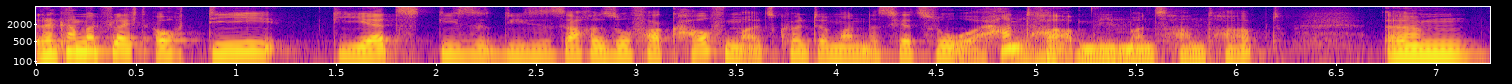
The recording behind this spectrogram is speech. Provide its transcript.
dann kann man vielleicht auch die, die jetzt diese, diese Sache so verkaufen, als könnte man das jetzt so handhaben, wie man es handhabt, ähm,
